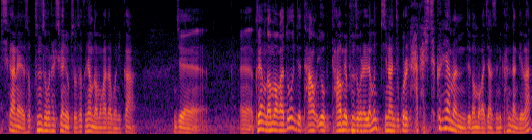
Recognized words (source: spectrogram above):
시간에서 분석을 할 시간이 없어서 그냥 넘어가다 보니까 이제 에, 그냥 넘어가도 이제 다음 요 다음에 분석을 하려면 지난주 거를 다 다시 체크를 해야만 이제 넘어가지 않습니까? 한 단계가?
